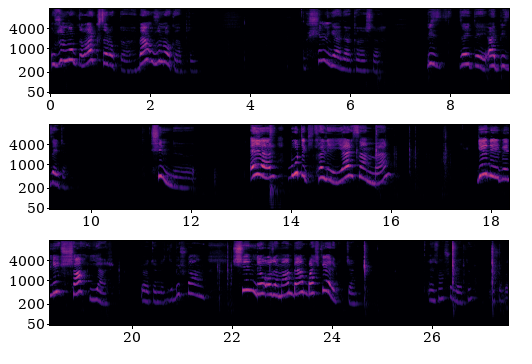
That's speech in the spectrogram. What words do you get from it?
Uzun rok da var, kısa rok da var. Ben uzun rok yaptım. Şimdi geldi arkadaşlar. Biz değil, ay bizdeydi. Şimdi eğer buradaki kaleyi yersem ben gelir beni şah yer. Gördüğünüz gibi şu an. Şimdi o zaman ben başka yere gideceğim. En son şuradaydım. Şurada.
